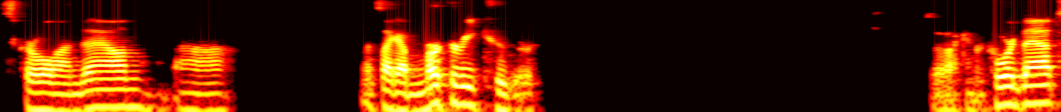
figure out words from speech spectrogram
Scroll on down. Uh, looks like a Mercury Cougar. So I can record that.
